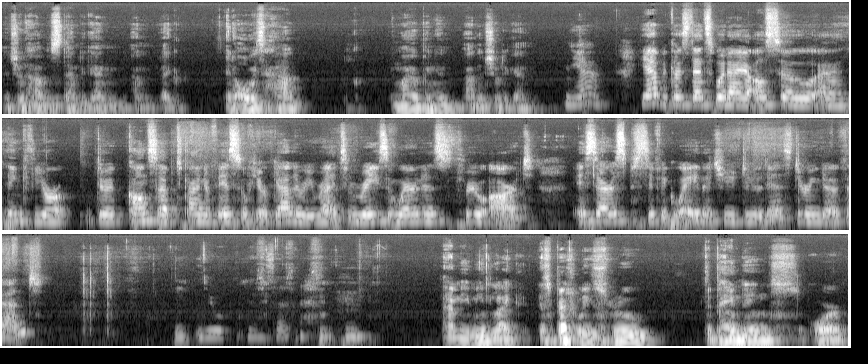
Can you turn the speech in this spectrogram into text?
it should have a stand again and like it always had in my opinion and it should again Yeah, yeah, because that's what I also uh, think your the concept kind of is of your gallery, right? To raise awareness through art. Is there a specific way that you do this during the event? You, you Um, you mean like especially through the paintings, or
